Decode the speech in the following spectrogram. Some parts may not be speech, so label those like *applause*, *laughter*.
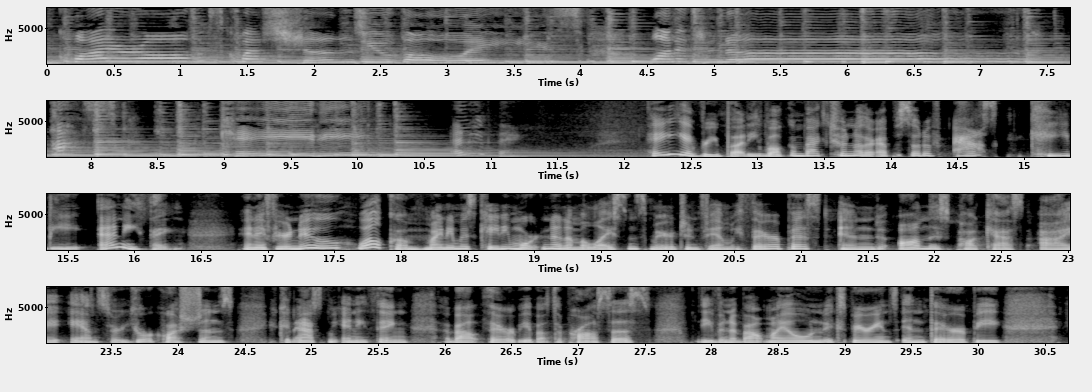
Inquire all those questions you've always wanted to know. Ask Katie anything. Hey, everybody, welcome back to another episode of Ask Katie Anything. And if you're new, welcome. My name is Katie Morton, and I'm a licensed marriage and family therapist. And on this podcast, I answer your questions. You can ask me anything about therapy, about the process, even about my own experience in therapy.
